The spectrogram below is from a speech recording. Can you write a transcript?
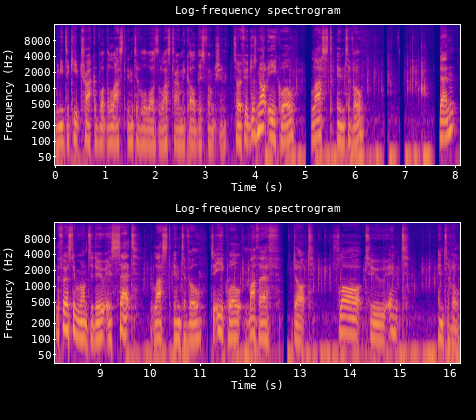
We need to keep track of what the last interval was the last time we called this function. So if it does not equal last interval then the first thing we want to do is set last interval to equal mathf dot floor to int interval.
